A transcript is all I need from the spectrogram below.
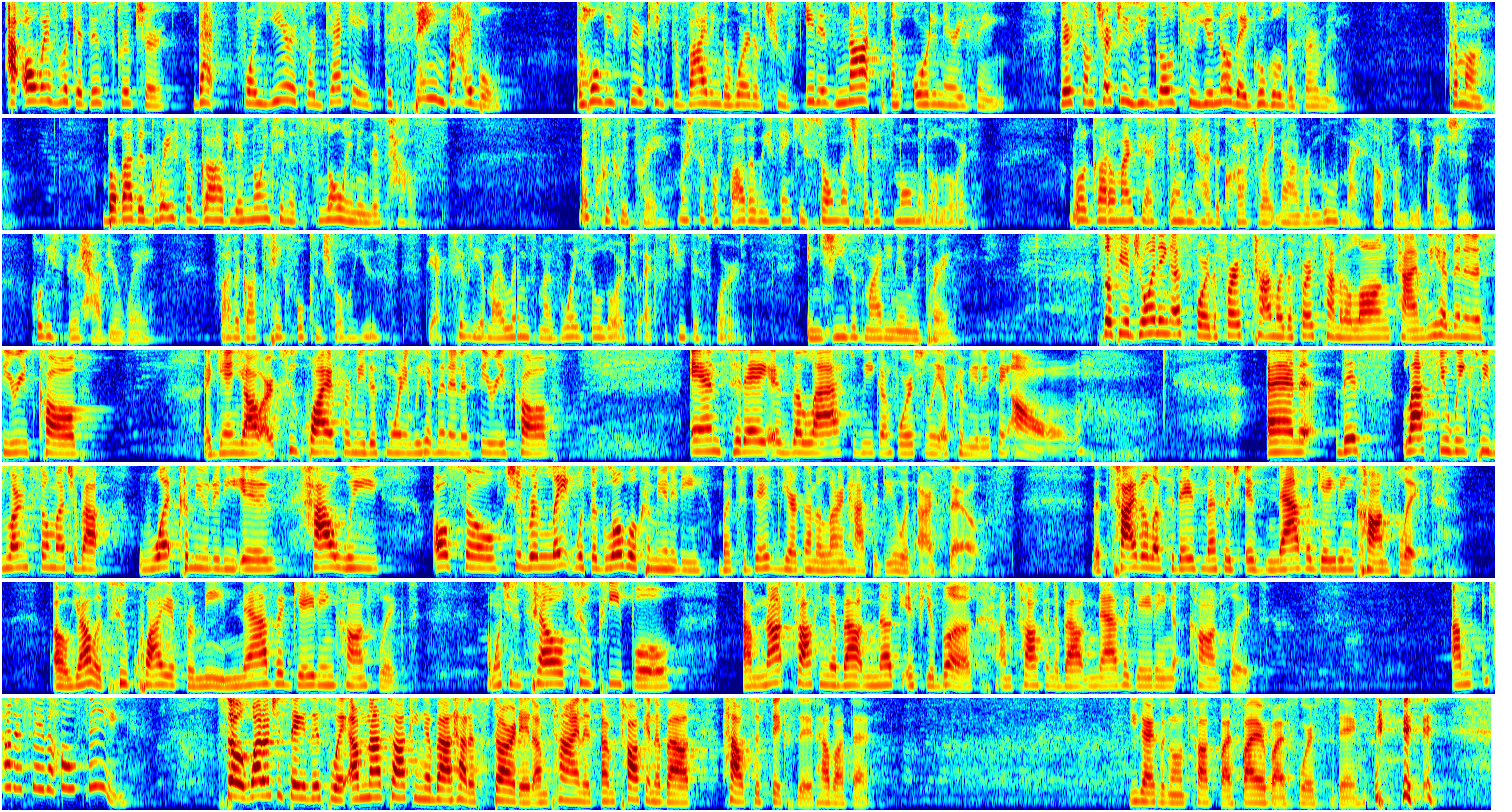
I always look at this scripture that for years, for decades, the same Bible, the Holy Spirit keeps dividing the word of truth. It is not an ordinary thing. There's some churches you go to, you know they Google the sermon. Come on. But by the grace of God, the anointing is flowing in this house. Let's quickly pray. Merciful Father, we thank you so much for this moment, O oh Lord. Lord God Almighty, I stand behind the cross right now and remove myself from the equation. Holy Spirit, have your way. Father God, take full control. Use the activity of my limbs, my voice, O oh Lord, to execute this word. In Jesus' mighty name we pray. So, if you're joining us for the first time or the first time in a long time, we have been in a series called, again, y'all are too quiet for me this morning. We have been in a series called and today is the last week, unfortunately, of community saying, oh. And this last few weeks, we've learned so much about what community is, how we also should relate with the global community. But today, we are going to learn how to deal with ourselves. The title of today's message is Navigating Conflict. Oh, y'all are too quiet for me. Navigating conflict. I want you to tell two people I'm not talking about nuck if you buck, I'm talking about navigating conflict. I'm, didn't say the whole thing. So why don't you say it this way? I'm not talking about how to start it. I'm, to, I'm talking about how to fix it. How about that? You guys are going to talk by fire, by force today.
